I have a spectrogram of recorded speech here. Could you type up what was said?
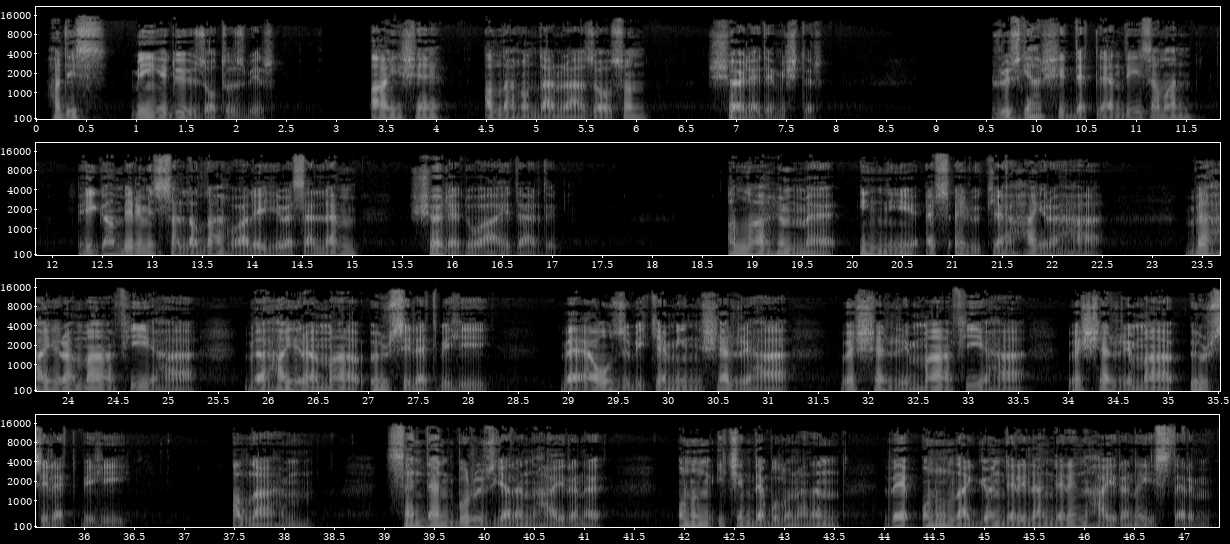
Hadis 1731 Ayşe Allah ondan razı olsun şöyle demiştir. Rüzgar şiddetlendiği zaman Peygamberimiz sallallahu aleyhi ve sellem şöyle dua ederdi. Allahümme inni es'elüke hayraha ve hayra ma fiha ve hayra ma ürsilet bihi ve euzu bike min şerriha ve şerri ma fiha ve şerri ma ürsilet bihi. Allah'ım senden bu rüzgarın hayrını, onun içinde bulunanın ve onunla gönderilenlerin hayrını isterim.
